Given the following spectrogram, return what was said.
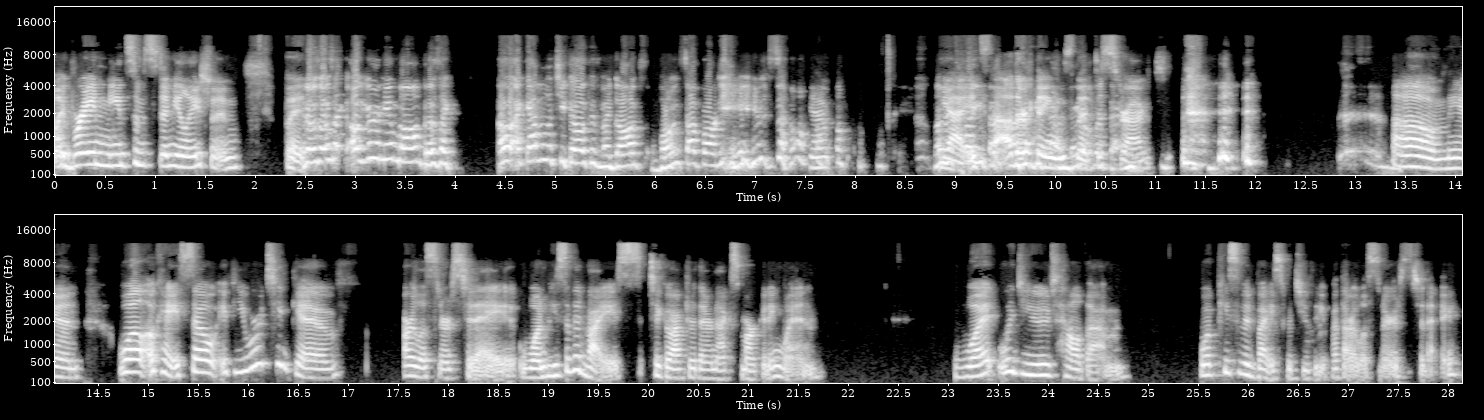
my brain needs some stimulation. But And I was always like, oh, you're a new mom. But I was like, oh, I gotta let you go because my dogs won't stop barking. so Yep. yeah, it's the other things that distract. oh man. Well, okay, so if you were to give our listeners today one piece of advice to go after their next marketing win, what would you tell them? What piece of advice would you leave with our listeners today?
